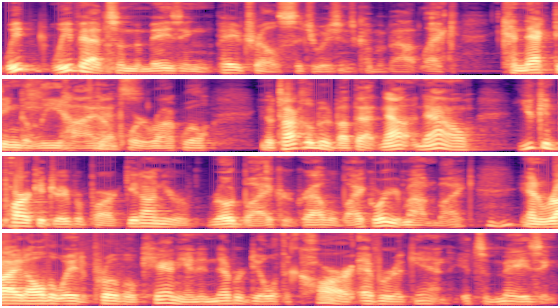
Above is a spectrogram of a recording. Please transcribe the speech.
We've, we've had some amazing paved trail situations come about, like connecting to Lehi on Port Rockwell. You know, talk a little bit about that. Now, now, you can park at Draper Park, get on your road bike or gravel bike or your mountain bike, Mm-hmm. and ride all the way to Provo Canyon and never deal with a car ever again. It's amazing.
